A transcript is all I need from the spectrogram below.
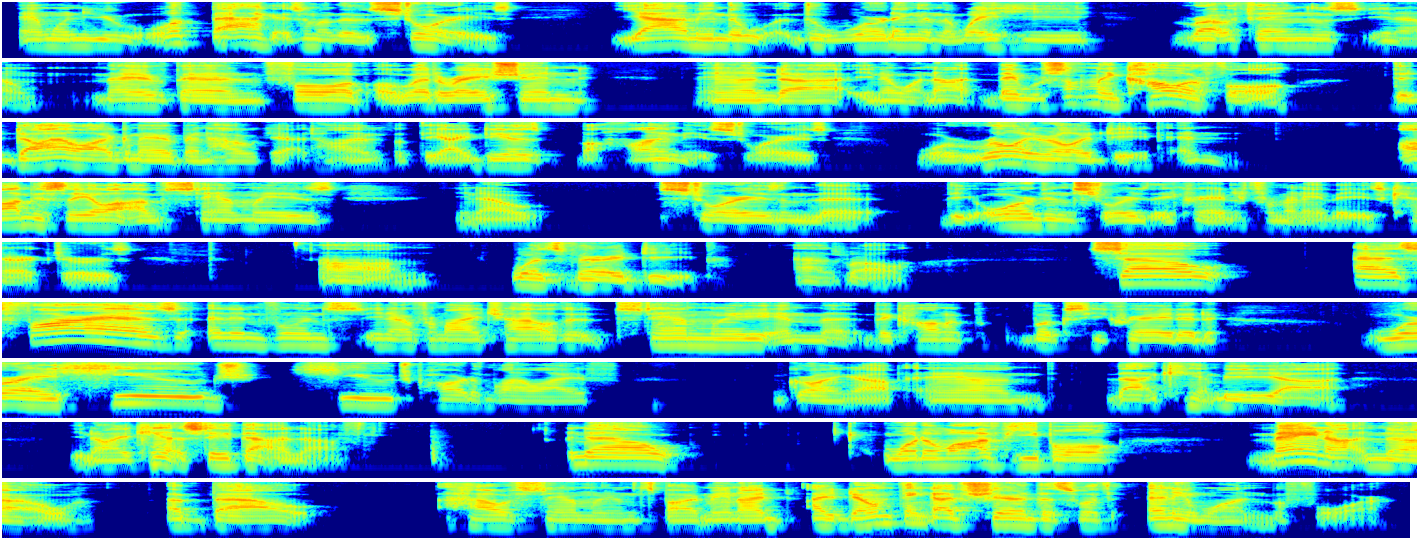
and when you look back at some of those stories yeah i mean the the wording and the way he wrote things you know may have been full of alliteration and uh, you know whatnot. They were certainly colorful, the dialogue may have been hokey at times, but the ideas behind these stories were really, really deep. And obviously, a lot of Stan Lee's, you know, stories and the the origin stories they created for many of these characters um, was very deep as well. So, as far as an influence, you know, from my childhood, Stan Lee and the, the comic books he created were a huge, huge part of my life growing up. And that can't be, uh, you know, I can't state that enough. Now, what a lot of people may not know about how Stan Lee inspired me, and I, I don't think I've shared this with anyone before.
